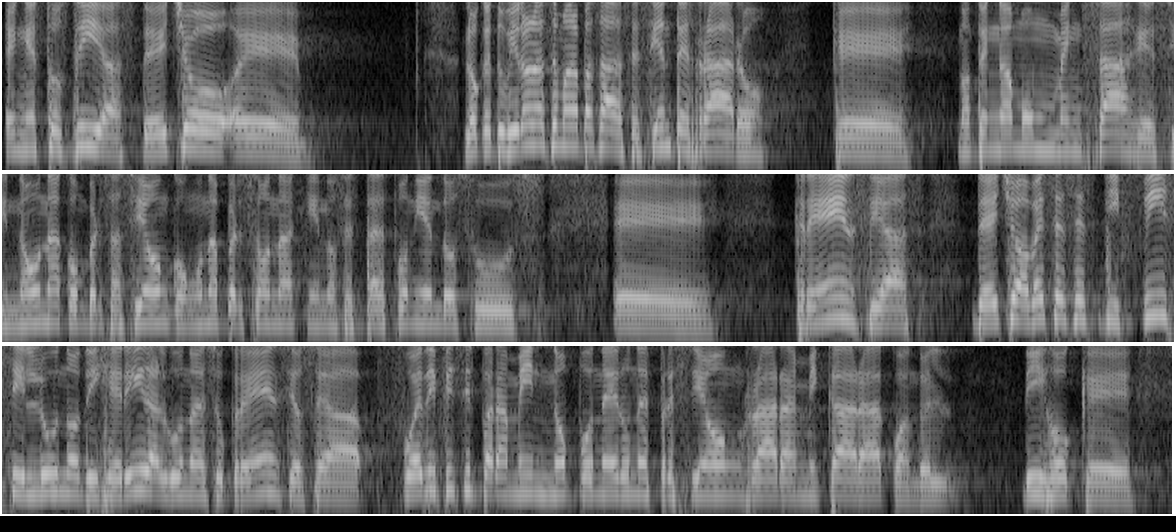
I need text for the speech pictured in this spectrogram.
en estos días, de hecho, eh, lo que tuvieron la semana pasada se siente raro que no tengamos un mensaje, sino una conversación con una persona que nos está exponiendo sus eh, creencias. De hecho, a veces es difícil uno digerir alguna de sus creencias. O sea, fue difícil para mí no poner una expresión rara en mi cara cuando él dijo que,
